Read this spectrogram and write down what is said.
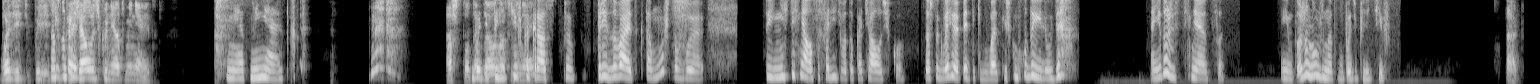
Позитив, позитив ну, качалочку не отменяет. Не отменяет. А что тогда Бодипозитив как раз призывает к тому, чтобы ты не стеснялся ходить в эту качалочку. Потому что, говорю, опять-таки, бывают слишком худые люди. Они тоже стесняются. Им тоже нужен этот бодипозитив. Так.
